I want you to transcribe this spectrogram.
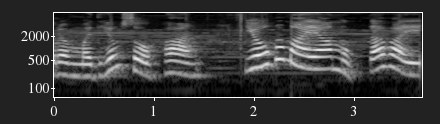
ब्रह्मदेव सोपान योगमाया मुक्ताबाई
